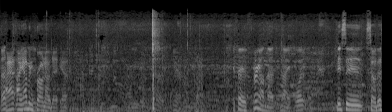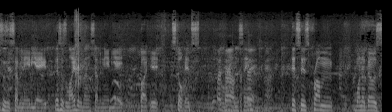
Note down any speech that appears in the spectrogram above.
That I, I haven't chronoed it yet. Okay, spring on that knife. What? This is so. This is a 788. This is lighter than a 788, but it still hits around the the same. same. Yeah. This is from one of those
